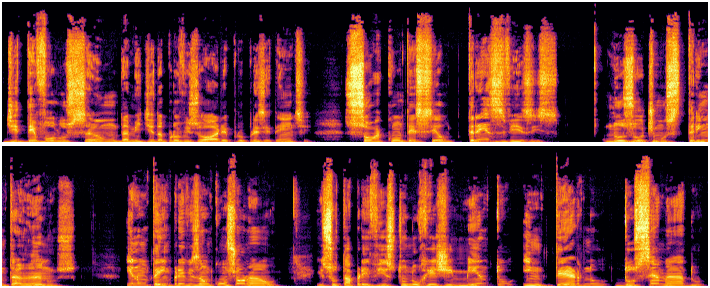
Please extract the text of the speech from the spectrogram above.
de devolução da medida provisória para o presidente só aconteceu três vezes nos últimos 30 anos e não tem previsão constitucional. Isso está previsto no regimento interno do Senado.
